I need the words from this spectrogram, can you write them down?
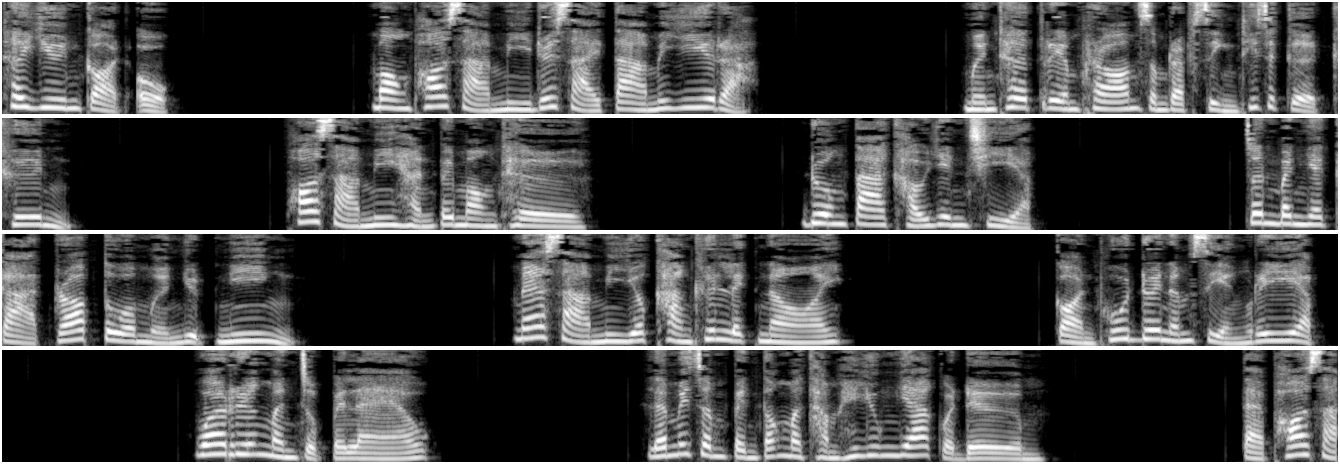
เธอยืนกอดอก มองพ่อสามีด้วยสายตาไม่ยี่หระเหมือนเธอเตรียมพร้อมสำหรับสิ่งที่จะเกิดขึ้น พ่อสามีหันไปมองเธอ ดวงตาเขาเย็นเฉียบ จนบรรยากาศรอบตัวเหมือนหยุดนิ่ง แม่สามียกคางขึ้นเล็กน้อย ก่อนพูดด้วยน้ำเสียงเรียบ ว่าเรื่องมันจบไปแล้ว และไม่จำเป็นต้องมาทำให้ยุ่งยากกว่าเดิม แต่พ่อสา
